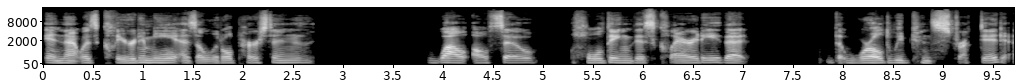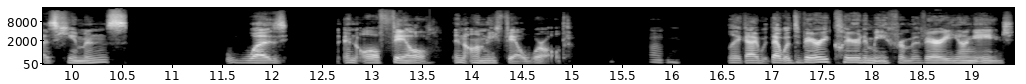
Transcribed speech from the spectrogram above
And that was clear to me as a little person, while also holding this clarity that the world we'd constructed as humans was an all fail, an omni fail world. Mm. Like I, that was very clear to me from a very young age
